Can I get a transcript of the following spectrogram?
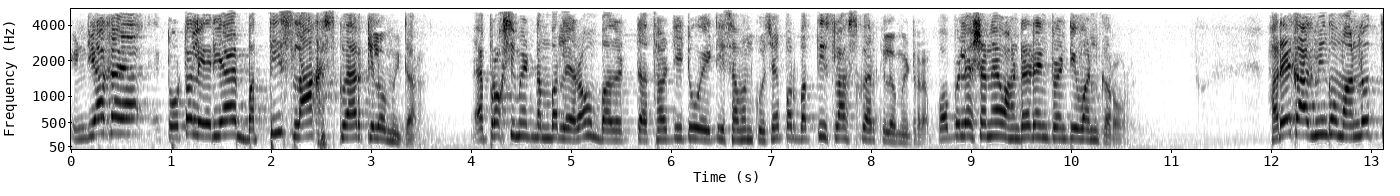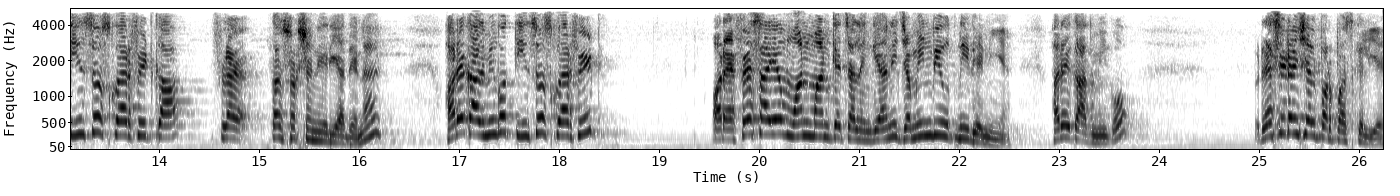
इंडिया का टोटल एरिया है बत्तीस lakh square kilometre approximate number ले रहा हूँ थर्टी टू एटी सेवन कुछ है, पर बत्तीस लाख स्क्वायर किलोमीटर पॉपुलेशन है hundred and twenty one crore हर एक आदमी को मान लो 300 स्क्वायर फीट का कंस्ट्रक्शन एरिया देना है। हर एक आदमी को 300 स्क्वायर फीट और एफ़ एस आई एम वन मान के चलेंगे, यानी ज़मीन भी उतनी देनी है हर एक आदमी को रेसिडेंशियल पर्पज के लिए।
